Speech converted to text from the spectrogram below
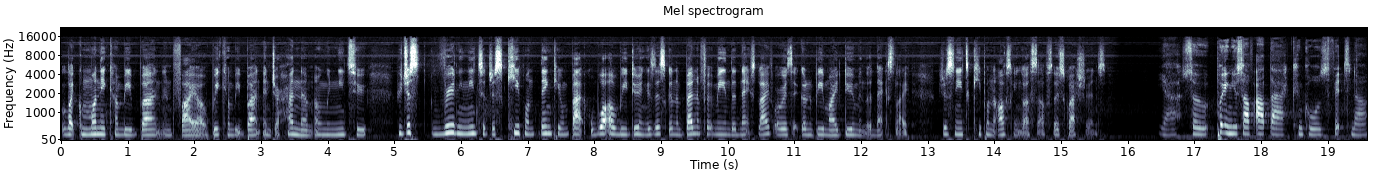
like money can be burnt in fire, we can be burnt in Jahannam and we need to we just really need to just keep on thinking back what are we doing? Is this gonna benefit me in the next life or is it gonna be my doom in the next life? We just need to keep on asking ourselves those questions. Yeah, so putting yourself out there can cause fitna.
